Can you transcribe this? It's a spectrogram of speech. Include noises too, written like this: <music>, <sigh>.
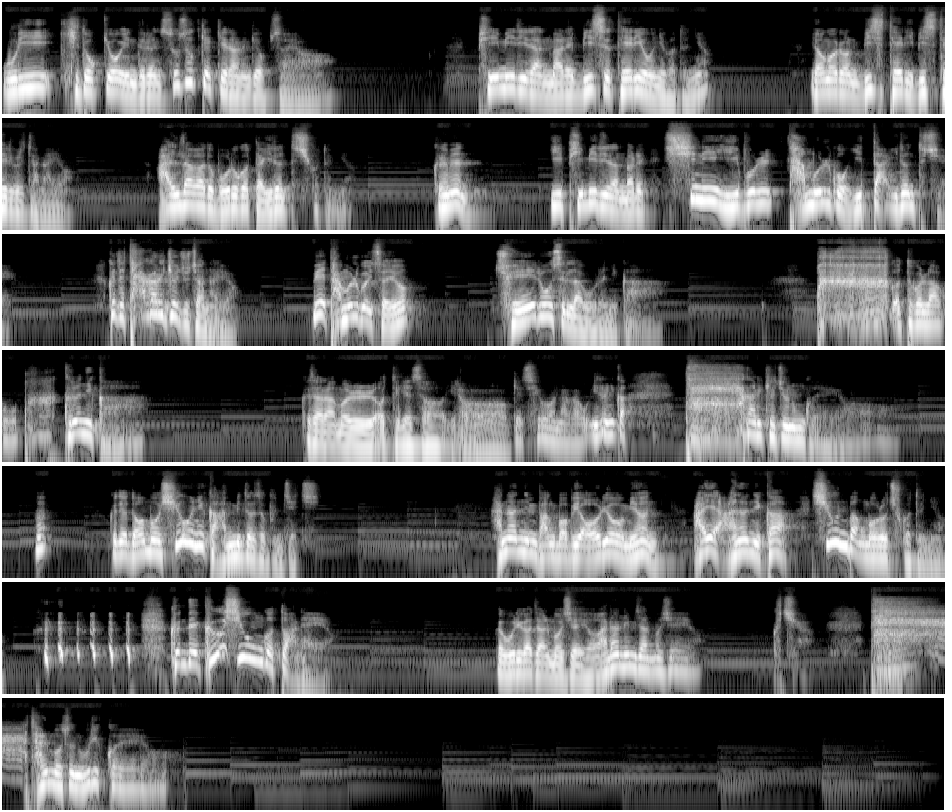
우리 기독교인들은 수수께끼라는 게 없어요. 비밀이란 말에 미스테리온이거든요. 영어로는 미스테리, 미스테리 그러잖아요. 알다가도 모르겠다 이런 뜻이거든요. 그러면 이 비밀이란 말은 신이 입을 다물고 있다 이런 뜻이에요. 근데 다 가르쳐 주잖아요. 왜 다물고 있어요? 죄로 쓰려고 그러니까. 막 어떡하려고 막 그러니까. 그 사람을 어떻게 해서 이렇게 세워나가고 이러니까 다 가르쳐 주는 거예요. 어? 근데 너무 쉬우니까 안 믿어서 문제지. 하나님 방법이 어려우면 아예 안 하니까 쉬운 방법으로 주거든요. <laughs> 근데 그 쉬운 것도 안 해요. 그러니까 우리가 잘못이에요. 하나님이 잘못이에요. 그죠? 다 잘못은 우리 거예요.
